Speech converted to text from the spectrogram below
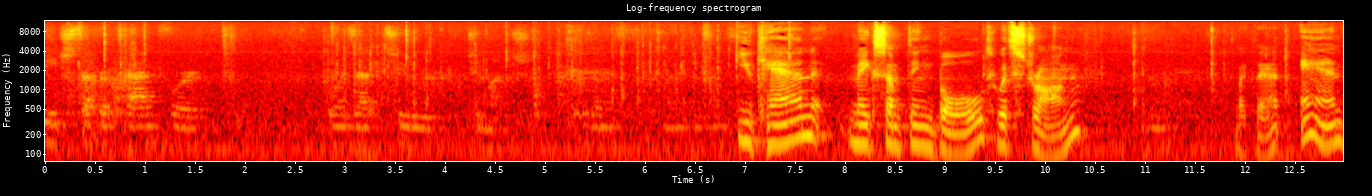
each separate tag for, or is that too too much? Does that make, does that make? You can make something bold with strong, like that, and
